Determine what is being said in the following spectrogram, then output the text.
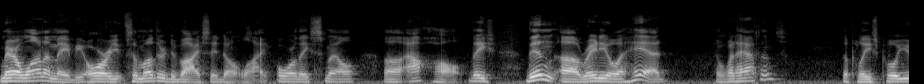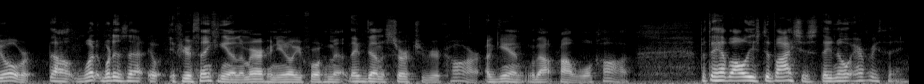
marijuana, maybe, or some other device they don't like, or they smell uh, alcohol. They then uh, radio ahead, and what happens? The police pull you over. Now, what, what is that? If you're thinking an American, you know your Fourth Amendment, they've done a search of your car, again, without probable cause. But they have all these devices, they know everything.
